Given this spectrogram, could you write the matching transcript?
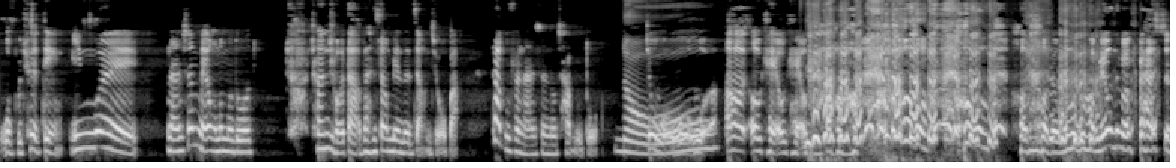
我不确定，因为男生没有那么多穿 穿着打扮上面的讲究吧。大部分男生都差不多。No，就我我我啊，OK OK OK，好的好的，我我没有那么 fashion，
